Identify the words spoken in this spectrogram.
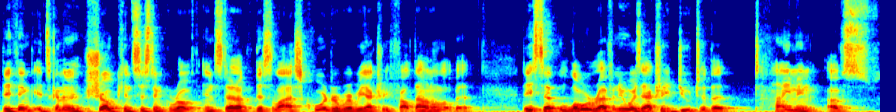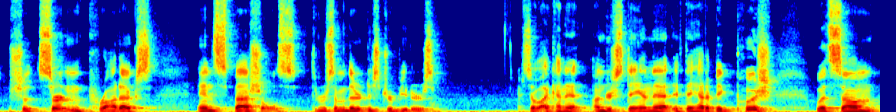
They think it's going to show consistent growth instead of this last quarter where we actually fell down a little bit. They said lower revenue was actually due to the timing of certain products and specials through some of their distributors. So I kind of understand that if they had a big push with some,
